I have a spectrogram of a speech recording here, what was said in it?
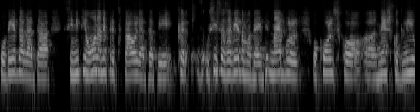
povedala, da si niti ona ne predstavlja, da bi, ker vsi se zavedamo, da je najbolj okoljsko neškodljiv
